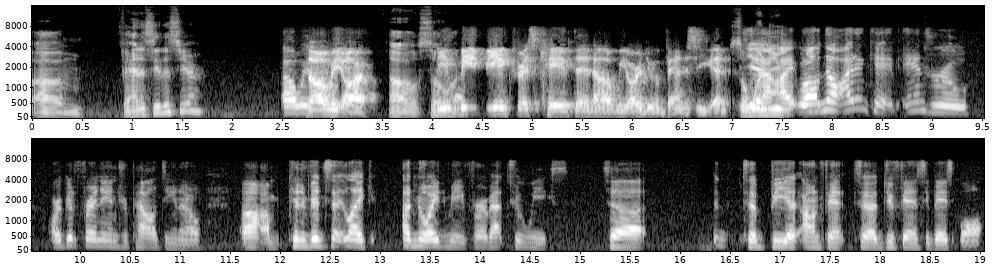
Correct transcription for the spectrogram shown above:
um, fantasy this year? Oh, we No, we are. Oh, so me, me, me and Chris caved, and uh, we are doing fantasy again. so yeah, when you? I, well, no, I didn't cave. Andrew, our good friend Andrew Paladino, um, convinced, like, annoyed me for about two weeks to to be on fan, to do fantasy baseball,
